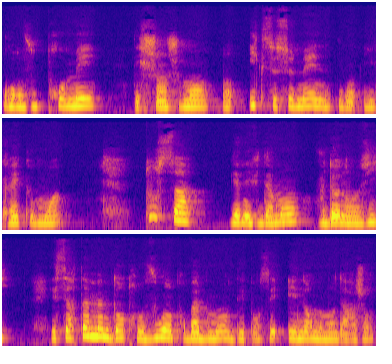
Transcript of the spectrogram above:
où on vous promet des changements en X semaines ou en Y mois, tout ça bien évidemment, vous donne envie. Et certains même d'entre vous ont probablement dépensé énormément d'argent.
